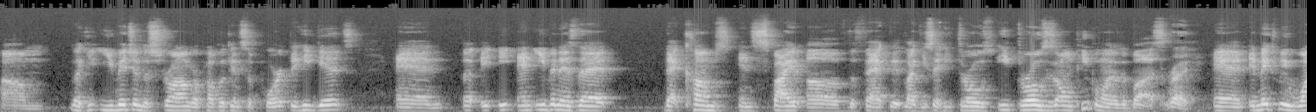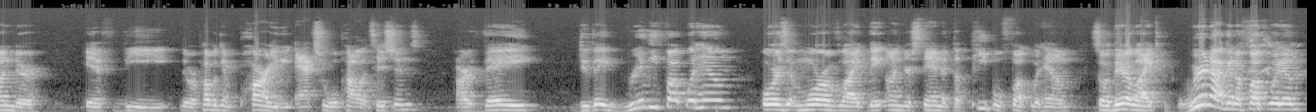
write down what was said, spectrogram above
um, like you, you mentioned, the strong Republican support that he gets, and uh, it, and even as that that comes in spite of the fact that, like you said, he throws he throws his own people under the bus, Right. and it makes me wonder if the the Republican Party, the actual politicians, are they do they really fuck with him, or is it more of like they understand that the people fuck with him, so they're like, we're not gonna fuck with him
